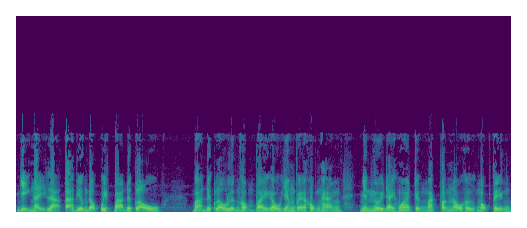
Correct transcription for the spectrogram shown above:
Vị này là tả biên đột quyết ba đức lỗ. Ba đức lỗ lưng hồng vai gấu dáng vẻ hung hãn, nhìn người đại hoa trừng mắt phẫn nộ hừ một tiếng.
